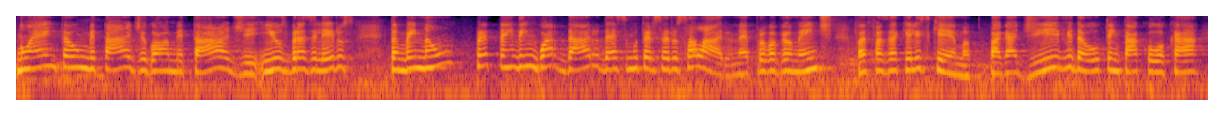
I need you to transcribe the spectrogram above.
Não é então metade igual a metade e os brasileiros também não pretendem guardar o 13º salário, né? Provavelmente vai fazer aquele esquema, pagar dívida ou tentar colocar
